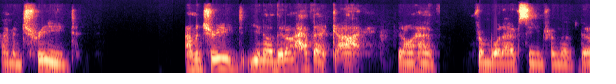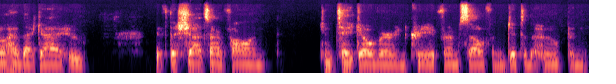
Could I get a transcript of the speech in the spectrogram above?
I'm intrigued. I'm intrigued, you know, they don't have that guy. They don't have, from what I've seen from them, they don't have that guy who, if the shots aren't falling, can take over and create for himself and get to the hoop. And,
